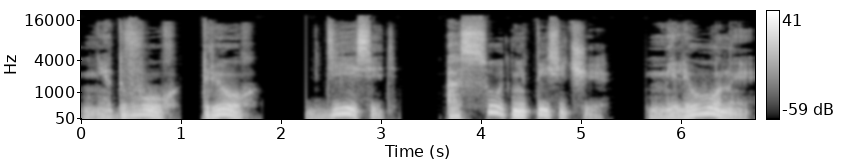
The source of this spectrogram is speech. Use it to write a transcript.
не двух, трех, десять, а сотни тысячи, миллионы,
